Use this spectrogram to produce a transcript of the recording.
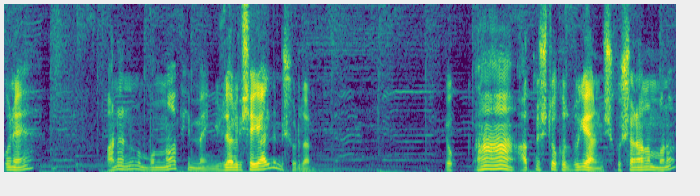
Bu ne? Bana ne bunu ne yapayım ben? Güzel bir şey geldi mi şuradan? Yok. Ha, ha 69 bu gelmiş. Kuşanalım bunu.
